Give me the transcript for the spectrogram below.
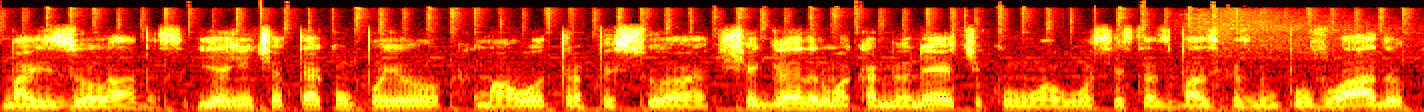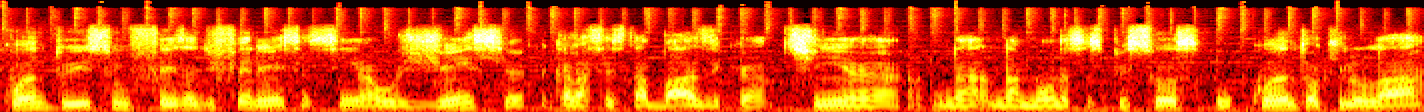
mais isoladas. E a gente até acompanhou uma outra pessoa chegando numa caminhonete com algumas cestas básicas num povoado, quanto isso fez a diferença, assim, a urgência que aquela cesta básica tinha na, na mão dessas pessoas, o quanto aquilo lá,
